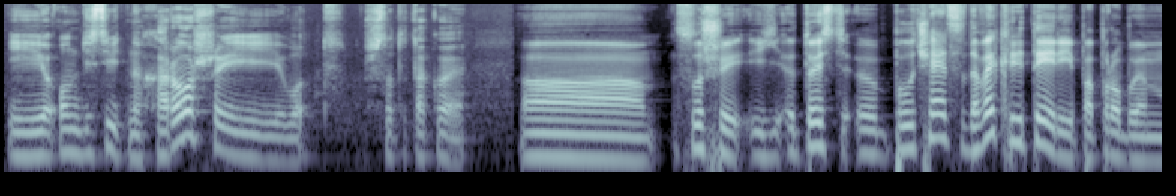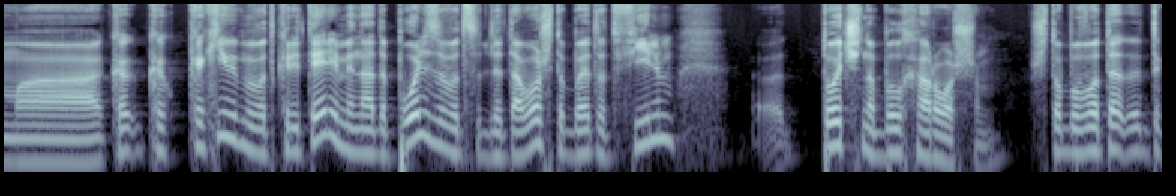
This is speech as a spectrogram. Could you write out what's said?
и он действительно хороший, и вот что-то такое. Uh, слушай, то есть, э, получается, давай критерии попробуем. Как, какими вот критериями надо пользоваться для того, чтобы этот фильм э, точно был хорошим? Чтобы вот это, ты,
